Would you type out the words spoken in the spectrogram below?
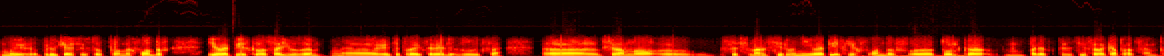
мы при участии структурных фондов Европейского Союза э, эти проекты реализуются, все равно э, софинансирование европейских фондов э, только порядка 30-40%.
